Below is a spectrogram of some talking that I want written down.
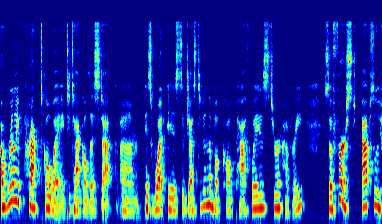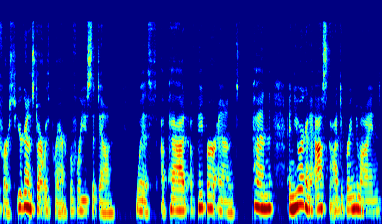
a really practical way to tackle this step um, is what is suggested in the book called Pathways to Recovery. So, first, absolutely first, you're going to start with prayer before you sit down with a pad of paper and pen, and you are going to ask God to bring to mind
